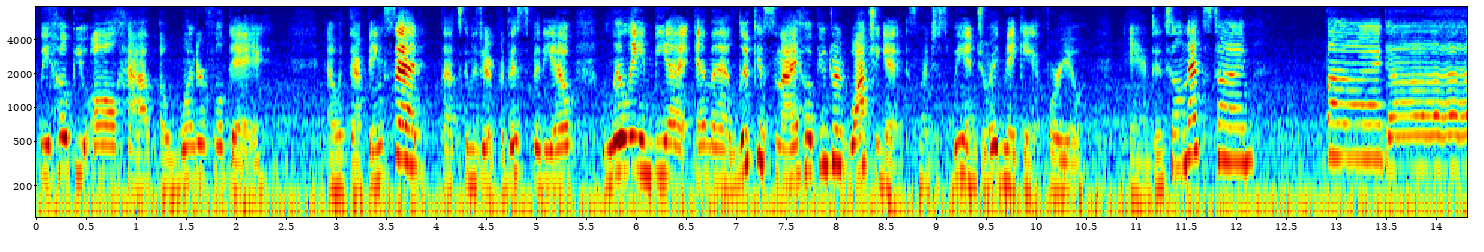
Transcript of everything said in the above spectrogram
We hope you all have a wonderful day. And with that being said, that's going to do it for this video. Lily, Mia, Emma, Lucas, and I hope you enjoyed watching it as much as we enjoyed making it for you. And until next time, bye guys.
